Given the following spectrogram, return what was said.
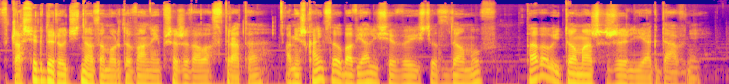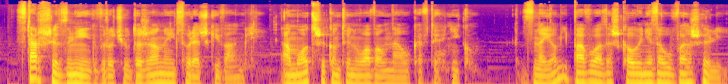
W czasie, gdy rodzina zamordowanej przeżywała stratę, a mieszkańcy obawiali się wyjść z domów, Paweł i Tomasz żyli jak dawniej. Starszy z nich wrócił do żony i córeczki w Anglii, a młodszy kontynuował naukę w technikum. Znajomi Pawła ze szkoły nie zauważyli,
